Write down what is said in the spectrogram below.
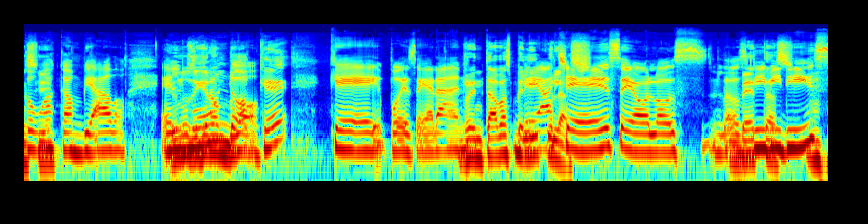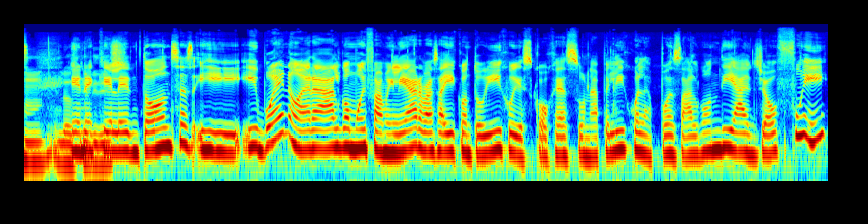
Cómo ha cambiado el nos mundo. ¿qué? que pues eran rentabas películas. VHS o los, los DVDs en aquel entonces. Y, y, bueno era algo muy familiar. Vas ahí con tu hijo y escoges una película. Pues algún día yo fui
